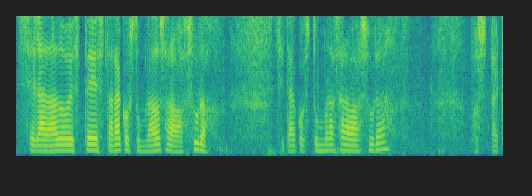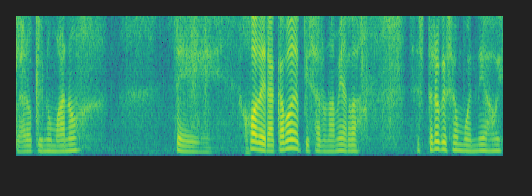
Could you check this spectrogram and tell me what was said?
se le ha dado este estar acostumbrados a la basura. Si te acostumbras a la basura, pues está claro que un humano te... Joder, acabo de pisar una mierda. Espero que sea un buen día hoy.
